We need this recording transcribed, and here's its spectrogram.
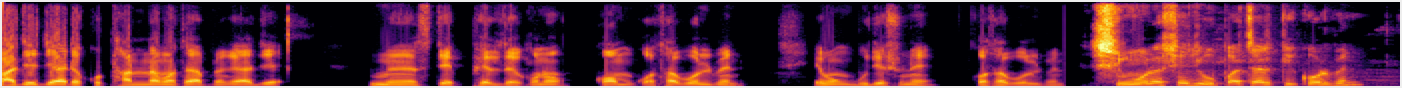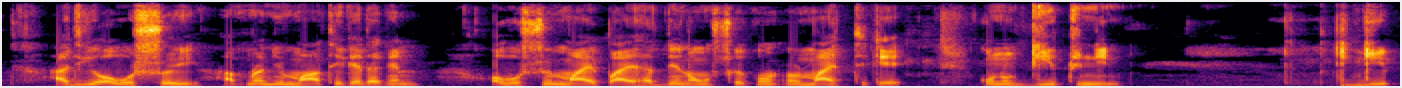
কাজের জায়গাটা খুব ঠান্ডা মাথায় আপনাকে আজকে স্টেপ ফেলতে কোনো কম কথা বলবেন এবং বুঝে শুনে কথা বলবেন। সিংহরাশি যে উপাচার কি করবেন? আজকে অবশ্যই আপনার যদি মা থেকে থাকেন অবশ্যই মায়ের পায়ে হাত দিয়ে নমস্কার করুন আর মায়ের থেকে কোনো গিফট নিন। গিফট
